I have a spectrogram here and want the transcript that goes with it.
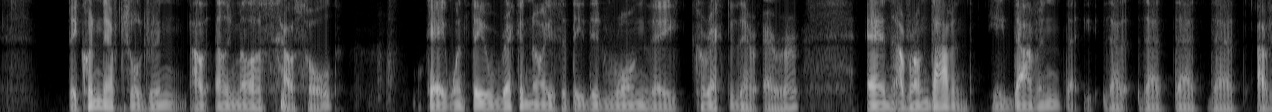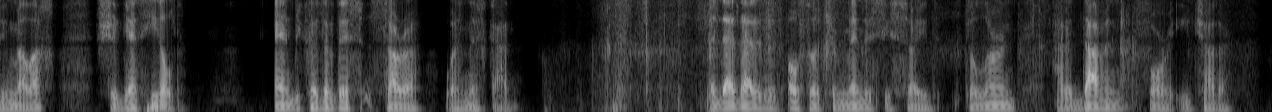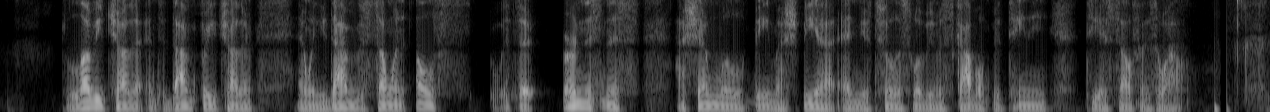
They couldn't have children, Elimelech's household. Okay, once they recognized that they did wrong, they corrected their error, and Avram davened. He davened that that that that that Avimelech should get healed, and because of this, Sarah was nifgad. And that, that is also a tremendous aside to learn how to daven for each other, to love each other and to daven for each other. And when you daven for someone else with the earnestness, Hashem will be mashbia and your tefillis will be miskabel pertaining to yourself as well.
